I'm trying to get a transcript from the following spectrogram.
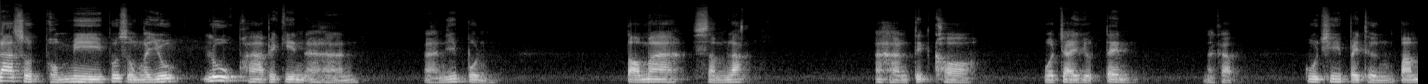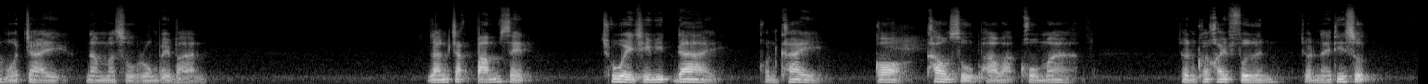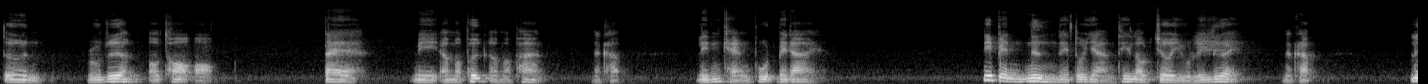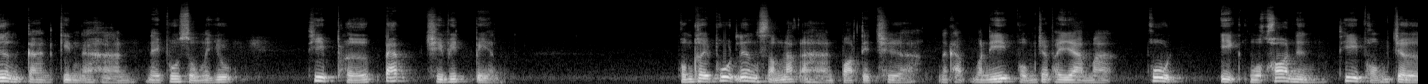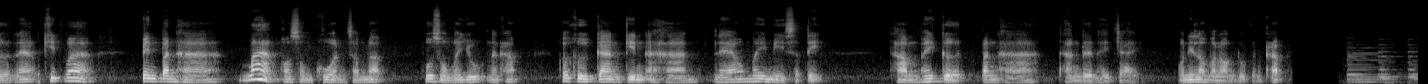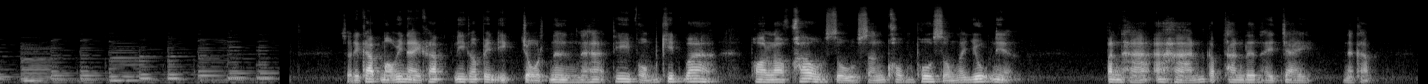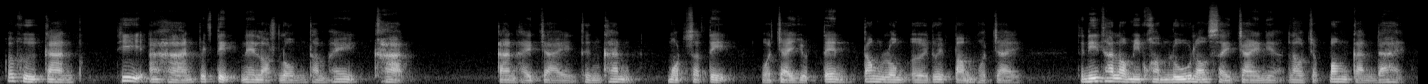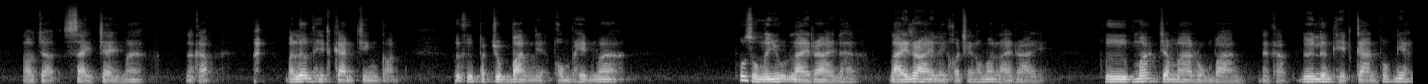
ล่าสุดผมมีผู้สูงอายุลูกพาไปกินอาหารอาหารญี่ปุ่น ต่อมาสำลัก อาหารติดคอ หัวใจหยุดเต้นนะครับ กู้ชีพไปถึงปั๊มหัวใจนำมาสู่โรงพยาบาล หลังจากปั๊มเสร็จช่วยชีวิตได้ คนไข้ก็เข้าสู่ภาวะโคม่า จนค่อยๆ ฟื้นจนในที่สุดตื่น รู้เรื่องเอาท่อออก แต่มีอมพฤกอมพาตนะครับ ลิ้นแข็งพูดไม่ได้ นี่เป็นหนึ่งในตัวอย่างที่เราเจออยู่เรื่อยๆนะครับ เรื่องการกินอาหารในผู้สูงอายุ ที่เผลอแป๊บชีวิตเปลี่ยน ผมเคยพูดเรื่องสำลักอาหารปอดติดเชื้อนะครับ วันนี้ผมจะพยายามมาพูดอีกหัวข้อหนึ่งที่ผมเจอและคิดว่า เป็นปัญหามากพอสมควรสำหรับผู้สูงอายุนะครับ ก็คือการกินอาหารแล้วไม่มีสติทำให้เกิดปัญหาทางเดินหายใจ วันนี้เรามาลองดูกันครับ สวัสดีครับหมอวินัยครับ นี่ก็เป็นอีกโจทย์หนึ่งนะฮะที่ผมคิดว่าพอเราเข้าสู่สังคมผู้สูงอายุเนี่ยปัญหาอาหารกับทางเดินหายใจนะครับ ก็คือการ ที่อาหารไปติดในหลอดลมทำให้ขาดการหายใจถึงขั้นหมดสติ หัวใจหยุดเต้นต้องลงเอยด้วยปั๊มหัวใจ ทีนี้ถ้าเรามีความรู้เราใส่ใจเนี่ยเราจะป้องกันได้ เราจะใส่ใจมากนะครับ มาเริ่มเหตุการณ์จริงก่อน ก็คือปัจจุบันเนี่ยผมเห็นว่า ผู้สูงอายุหลายรายนะฮะหลายรายเลยขอใช้คำว่าหลายราย คือมักจะมาโรงพยาบาลนะครับ ด้วยเรื่องเหตุการณ์พวกเนี้ย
